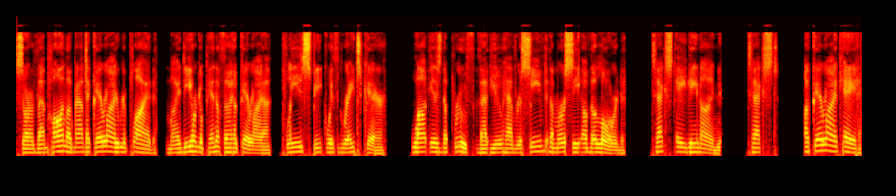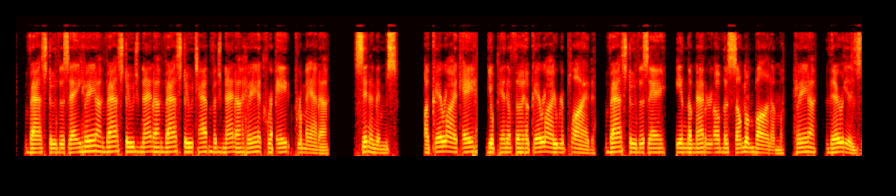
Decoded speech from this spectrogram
Sarvabhauma Bhattacharya replied, My dear Gopinatha Acharya, please speak with great care. What is the proof that you have received the mercy of the Lord? Text 89. Text. Akarike, Vastu the Sahaya Vastu Jnana Vastu Tadvajnana Haya Kripate Pramana. Synonyms. Akarike, Gopinatha Akari replied, Vastu the say, in the matter of the Samambanam, Haya, there is,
